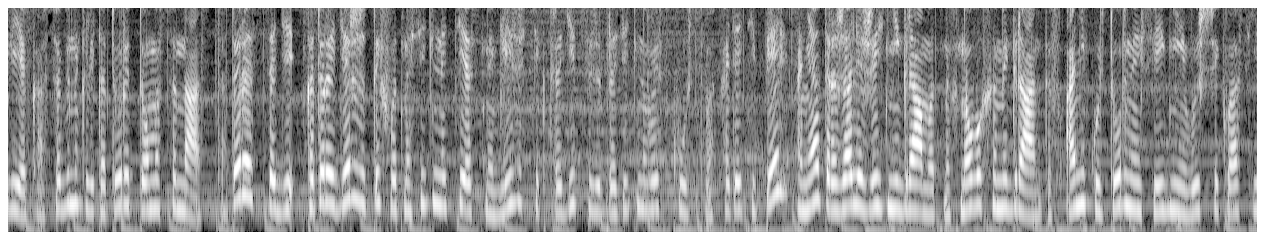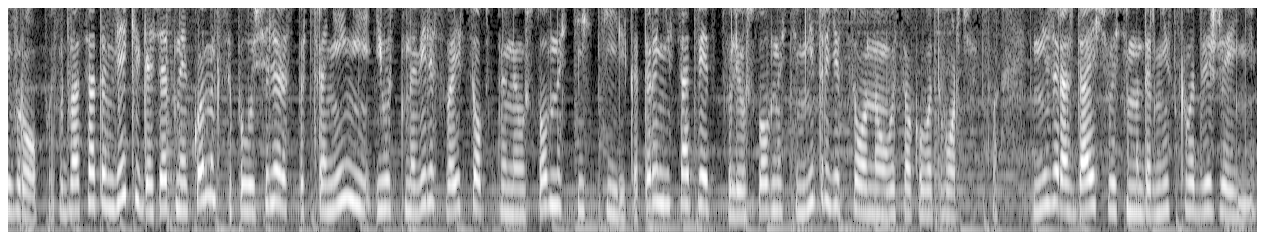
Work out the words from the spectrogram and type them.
века, особенно карикатуры Томаса Наста, которая, сади... которая держит их в относительно тесной близости к традиции изобразительного искусства, хотя теперь они отражали жизнь неграмотных новых эмигрантов, а не культурный средний и высший класс Европы. В 20 веке газетные комиксы получили распространение и установили свои собственные условности условности и стиль, которые не соответствовали условностям ни традиционного высокого творчества, ни зарождающегося модернистского движения.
